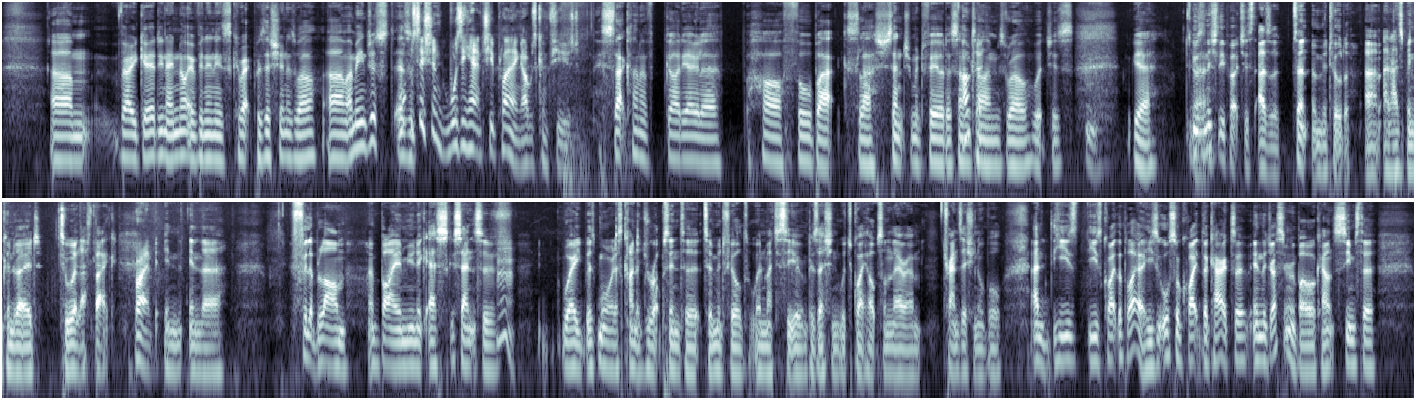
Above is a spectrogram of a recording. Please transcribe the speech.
Um, very good. You know, not even in his correct position as well. Um, I mean, just What as a, position was he actually playing? I was confused. it's that kind of Guardiola half fullback slash central midfielder sometimes role, which is Hmm. yeah. He was uh, initially purchased as a centre midfielder um, and has been converted to a left back Right. in in the Philipp Lahm and Bayern Munich esque sense of Hmm. Where he more or less kind of drops into to midfield when Manchester City are in possession, which quite helps on their um, transitional ball. And he's he's quite the player. He's also quite the character in the dressing room by all accounts. Seems to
